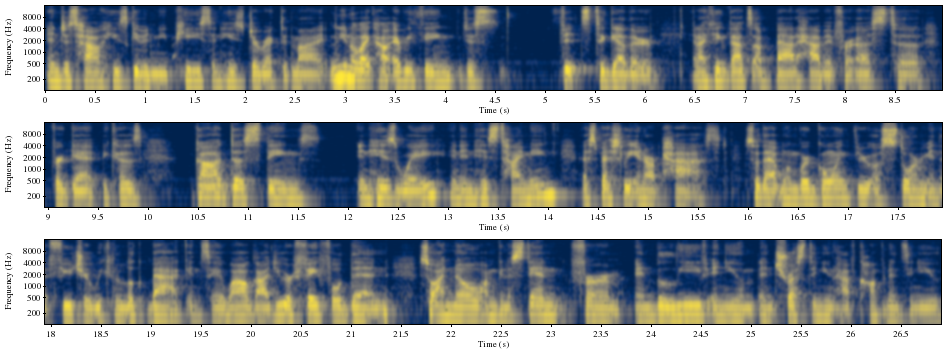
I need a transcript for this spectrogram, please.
and just how He's given me peace and He's directed my, you know, like how everything just fits together. And I think that's a bad habit for us to forget because God does things in His way and in His timing, especially in our past so that when we're going through a storm in the future, we can look back and say, Wow, God, you were faithful then. So I know I'm going to stand firm and believe in you and trust in you and have confidence in you.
